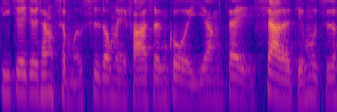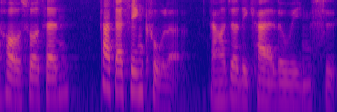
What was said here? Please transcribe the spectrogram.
DJ 就像什么事都没发生过一样，在下了节目之后说声大家辛苦了，然后就离开了录音室。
